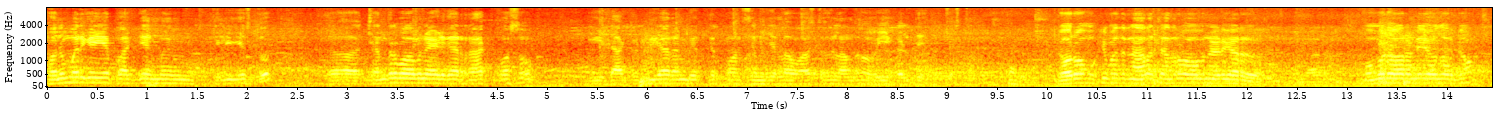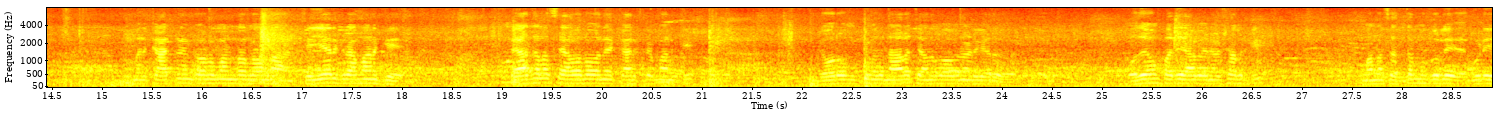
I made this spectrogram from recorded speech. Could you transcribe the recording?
కనుమరుగయ్యే పార్టీ అని మేము తెలియజేస్తూ చంద్రబాబు నాయుడు గారు రాక కోసం ఈ డాక్టర్ బిఆర్ అంబేద్కర్ కోనసీమ జిల్లా వాస్తవ్యులందరూ వెయ్యి కలితే వచ్చేస్తాం. గౌరవ ముఖ్యమంత్రి నారా చంద్రబాబు నాయుడు గారు ముమ్మడివారం నియోజకవర్గం మరి కాకినాడ మండలంలో ఉన్న చెయ్యారు గ్రామానికి పేదల సేవలు అనే కార్యక్రమానికి గౌరవ ముఖ్యమంత్రి నారా చంద్రబాబు నాయుడు గారు ఉదయం పది యాభై నిమిషాలకి మన సత్తమ్మ గుడి గుడి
